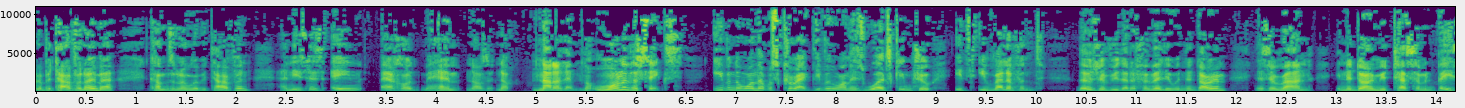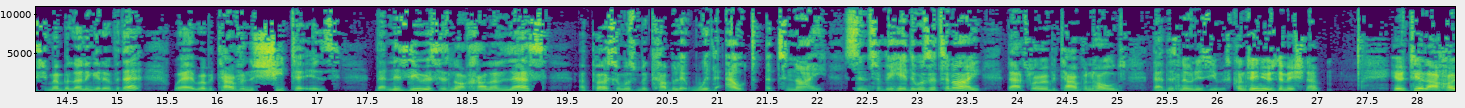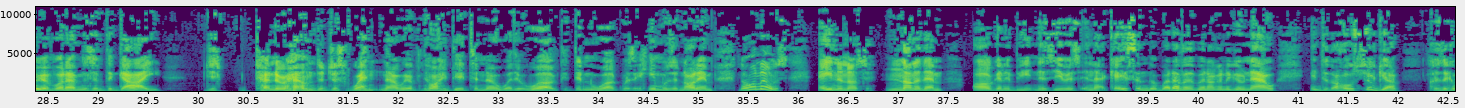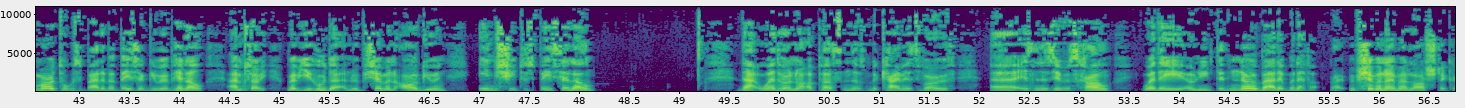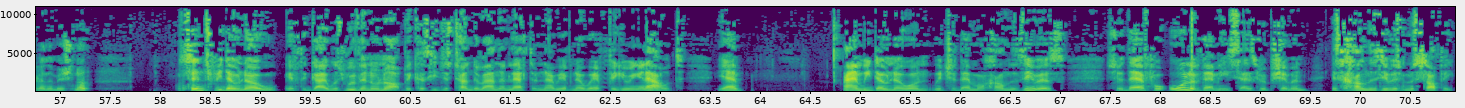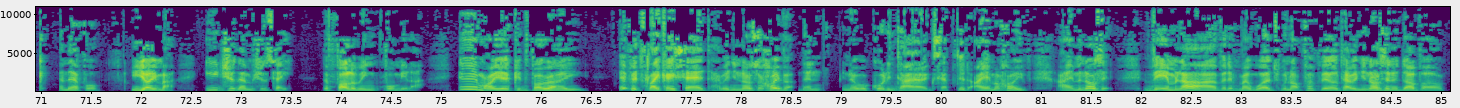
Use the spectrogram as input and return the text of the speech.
Rabbi Tarfon comes along Rabbi Tarfon and he says, Ein echod mehem nazir. No, none of them. Not one of the six. Even the one that was correct, even the one his words came true. It's irrelevant. Those of you that are familiar with Nedarim, there's a run in Nedarim New Testament base. You remember learning it over there, where Rabbi Tarfon, the Shita is that Naziris is not chal unless a person was mekabel without a Tanai. Since over here there was a Tanai, that's where Rabbi Tarfon holds that there's no Naziris. Continues the Mishnah. What happens if the guy just turned around and just went. Now we have no idea to know whether it worked, it didn't work, was it him, was it not him? No one knows. Ain and us. None of them are going to be Naziris in that case. And whatever, we're not going to go now into the whole sugya, because the Gemara talks about it, but basically Reb Hillel, I'm sorry, Reb Yehuda and Reb Shimon arguing in Shitas Beis Hillel, that whether or not a person that's Mekayim is Vorov, uh, is Naziris Chal, where they only didn't know about it, whatever. Right, Reb Shimon Omer, last sticker in the Mishnah, since we don't know if the guy was Reuven or not because he just turned around and left and now we have no way of figuring it out, yeah, and we don't know on which of them are Chal Naziris, So therefore, all of them, he says, Reb Shimon, is Chal Nazirus Musafik. And therefore, Yoima, each of them should say the following formula. If it's like I said, then, you know, according to I accepted, I am a choiv. I am a nozit. And if my words were not fulfilled, nozit a dover.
